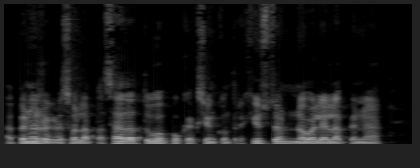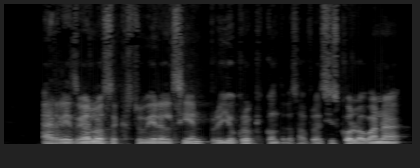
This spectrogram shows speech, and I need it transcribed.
Apenas regresó la pasada, tuvo poca acción contra Houston, no valía la pena arriesgarlo hasta que estuviera al 100, pero yo creo que contra San Francisco lo van a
